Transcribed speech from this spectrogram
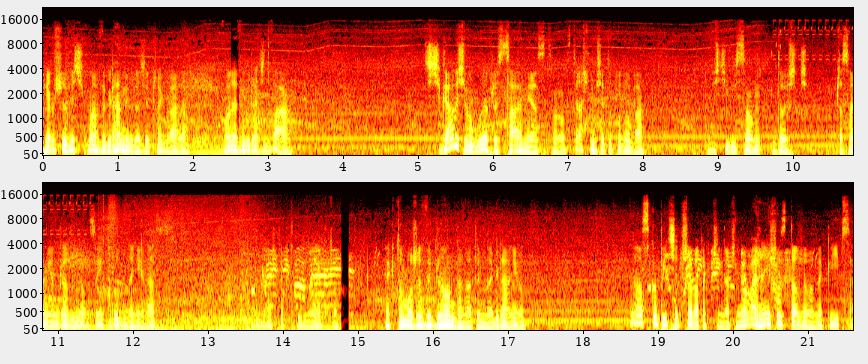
Pierwszy wyścig mam wygrany w razie czego, ale wolę wygrać dwa. Ścigamy się w ogóle przez całe miasto. Strasznie mi się to podoba. Te wyścigi są dość czasami angażujące i trudne nieraz. Nie aż tak trudne jak to, jak to może wygląda na tym nagraniu. No, skupić się trzeba tak czy inaczej. Najważniejsze jest to, że mamy klipsa.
